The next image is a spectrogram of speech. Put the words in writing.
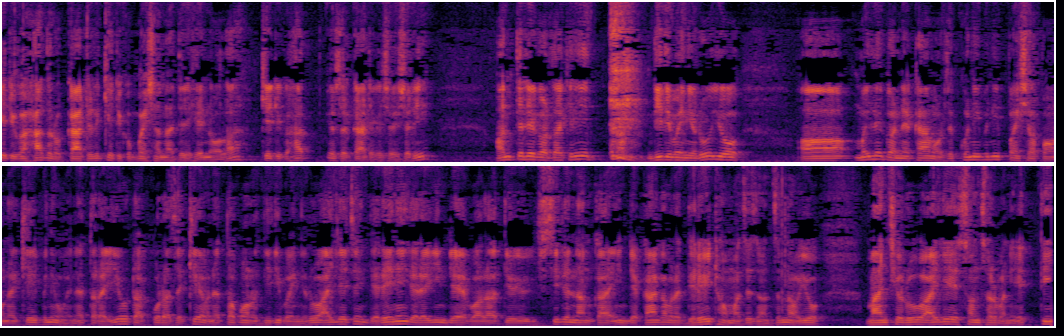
केटीको हातहरू काटेर केटीको पैसा हेर्नु होला। केटीको हात यसरी काटेको छ यसरी। अनि त्यसले गर्दाखेरि दिदीबहिनीहरू यो मैले गर्ने कामहरू चाहिँ कुनै पनि पैसा पाउन केही पनि होइन तर एउटा कुरा चाहिँ के भने तपाईँहरू दिदीबहिनीहरू अहिले चाहिँ धेरै नै धेरै इन्डियाबाट त्यो श्रीलङ्का इन्डिया कहाँ कहाँबाट धेरै ठाउँमा चाहिँ जान्छन्। यो मान्छेहरू अहिले संसार भने यति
